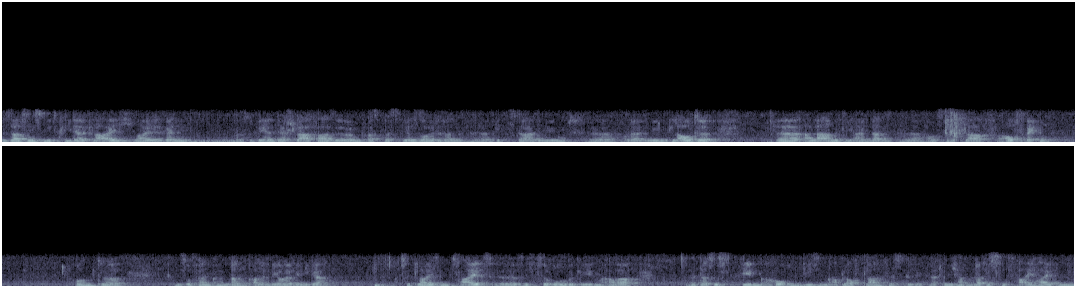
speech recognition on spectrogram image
Besatzungsmitglieder gleich, weil wenn also während der Schlafphase irgendwas passieren sollte, dann äh, gibt es da genügend äh, oder genügend laute äh, Alarme, die einen dann äh, aus dem Schlaf aufwecken. Und äh, insofern können dann alle mehr oder weniger zur gleichen Zeit sich zur Ruhe begeben. Aber das ist eben auch in diesem Ablaufplan festgelegt. Natürlich hat man da ein bisschen Freiheiten.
